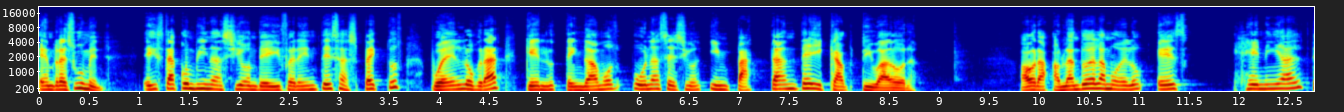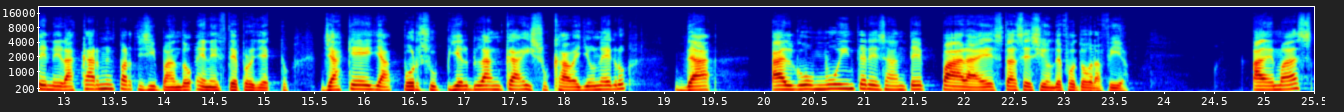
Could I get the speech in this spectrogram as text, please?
En resumen, esta combinación de diferentes aspectos pueden lograr que tengamos una sesión impactante y cautivadora. Ahora, hablando de la modelo, es genial tener a Carmen participando en este proyecto, ya que ella, por su piel blanca y su cabello negro, da algo muy interesante para esta sesión de fotografía. Además,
